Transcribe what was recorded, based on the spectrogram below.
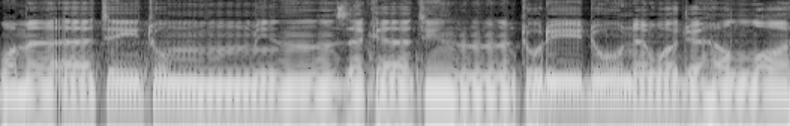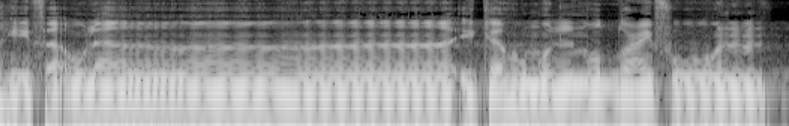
وما آتيتم من زكاة تريدون وجه الله فأولئك هم المضعفون.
